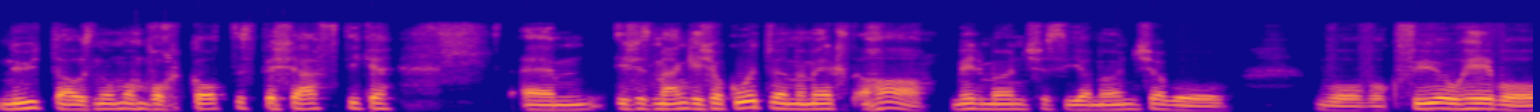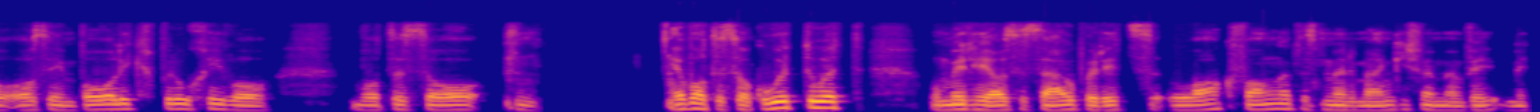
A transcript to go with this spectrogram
nichts als nur am Wort Gottes beschäftigen. Ähm, ist es manchmal schon gut, wenn man merkt, aha, wir Menschen sind ja Menschen, die wo, wo, wo Gefühle haben, die auch Symbolik brauchen, die, die das so ja, wo das so gut tut. Und wir haben also selber jetzt auch angefangen, dass wir manchmal, wenn man mit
